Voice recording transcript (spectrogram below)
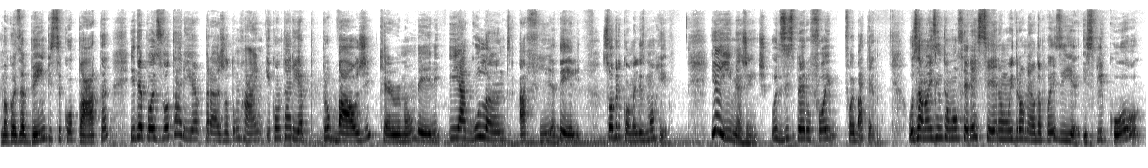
uma coisa bem psicopata, e depois voltaria para Jotunheim e contaria pro Balge, que era o irmão dele, e a Guland, a filha dele, sobre como eles morreram. E aí, minha gente, o desespero foi, foi batendo. Os anões então ofereceram o hidromel da poesia, explicou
